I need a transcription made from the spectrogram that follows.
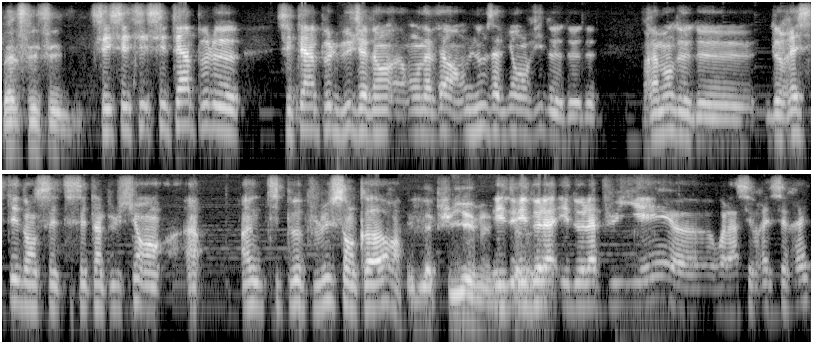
Bah, C'était, un peu le, c'était un peu le but. J'avais, on avait, nous avions envie de, de, de- vraiment de, de, rester dans cette, cette impulsion, en- un- un petit peu plus encore. Et de l'appuyer même. Et de, et de la et de l'appuyer, euh, voilà, c'est vrai, c'est vrai.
